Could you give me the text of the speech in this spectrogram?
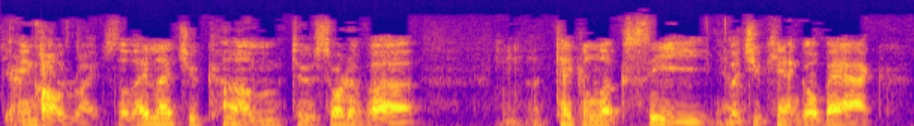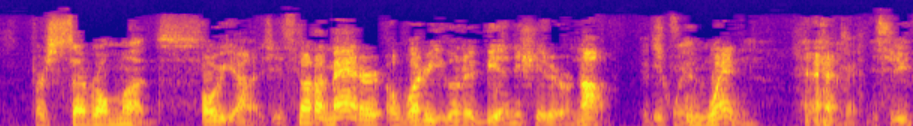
their Into cult. the right. So they let you come to sort of a Mm-hmm. take a look, see, but you can't go back for several months. Oh yeah, it's not a matter of whether you're going to be initiated or not. It's when. when. okay. you see.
